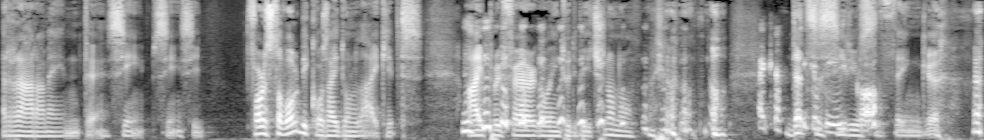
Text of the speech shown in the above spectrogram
raramente. Sì, sì, sì. First of all, because I don't like it. I prefer going to the beach. No, no, no. That's a serious thing. ok,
